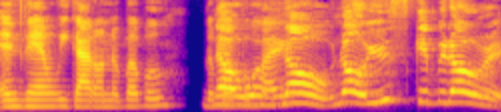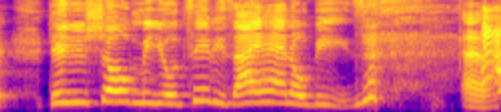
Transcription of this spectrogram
And then we got on the bubble. The no, bubble well, no, no, you skipping over it. Then you showed me your titties. I ain't had no beads. Oh.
